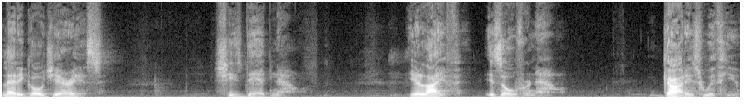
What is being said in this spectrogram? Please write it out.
Let it go, Jairus. She's dead now. Your life is over now. God is with you.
